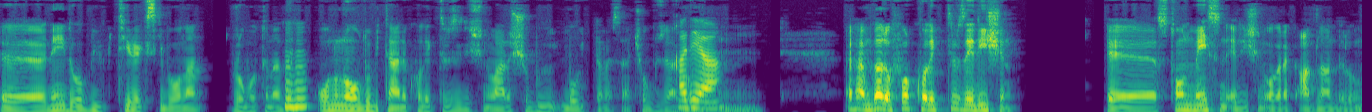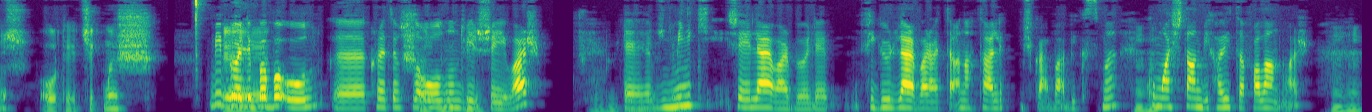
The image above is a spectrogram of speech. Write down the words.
e, neydi o büyük T-Rex gibi olan robotun adı. Hı hı. Onun olduğu bir tane Collector's Edition vardı şu boyutta mesela. Çok güzel. Hadi ya. Efendim God of War Collector's Edition. E, Stone Mason Edition olarak adlandırılmış. Ortaya çıkmış. Bir böyle Ee, baba oğul, e, Kratos'la oğlunun bir şeyi var. E, minik şeyler var böyle figürler var hatta anahtarlıkmış galiba bir kısmı. Hı hı, Kumaştan bir harita falan var. hı hı.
